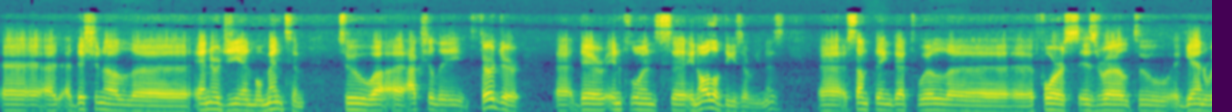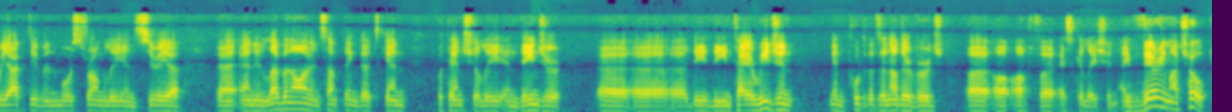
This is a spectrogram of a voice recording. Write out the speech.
uh, additional uh, energy and momentum to actually further uh, Uh, their influence uh, in all of these arenas. Uh, something that will uh, uh, force Israel to again react even more strongly in Syria and in Lebanon, and something that can potentially endanger the, the entire region and put it at another verge of escalation. I very much hope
